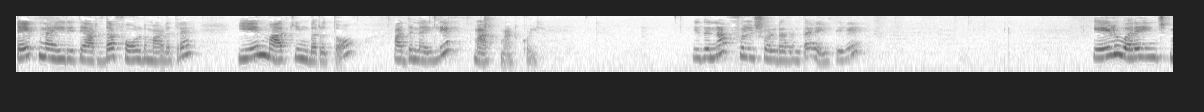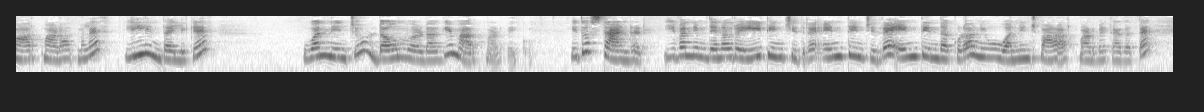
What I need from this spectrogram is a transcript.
ಟೇಪ್ನ ಈ ರೀತಿ ಅರ್ಧ ಫೋಲ್ಡ್ ಮಾಡಿದ್ರೆ ಏನು ಮಾರ್ಕಿಂಗ್ ಬರುತ್ತೋ ಅದನ್ನ ಇಲ್ಲಿ ಮಾರ್ಕ್ ಮಾಡ್ಕೊಳ್ಳಿ. ಇದನ್ನ ಫುಲ್ ಶೋಲ್ಡರ್ ಅಂತ ಹೇಳ್ತೀವಿ. ಏಳುವರೆ ಇಂಚ್ ಮಾರ್ಕ್ ಮಾಡಾದ್ಮೇಲೆ ಇಲ್ಲಿಂದ ಇಲ್ಲಿಗೆ ಒನ್ ಇಂಚು ಡೌನ್ವರ್ಡ್ ಆಗಿ ಮಾರ್ಕ್ ಮಾಡಬೇಕು. ಇದು ಸ್ಟ್ಯಾಂಡರ್ಡ್ ಈವನ್ ನಿಮ್ದು ಏನಾದರೂ ಏಯ್ಟ್ ಇಂಚ್ ಇದ್ರೆ, ಎಂಟು ಇಂಚ್ ಇದ್ರೆ, ಎಂಟಿಂದ ಕೂಡ ನೀವು ಒನ್ ಇಂಚ್ ಮಾರ್ಕ್ ಮಾಡಬೇಕಾಗತ್ತೆ.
